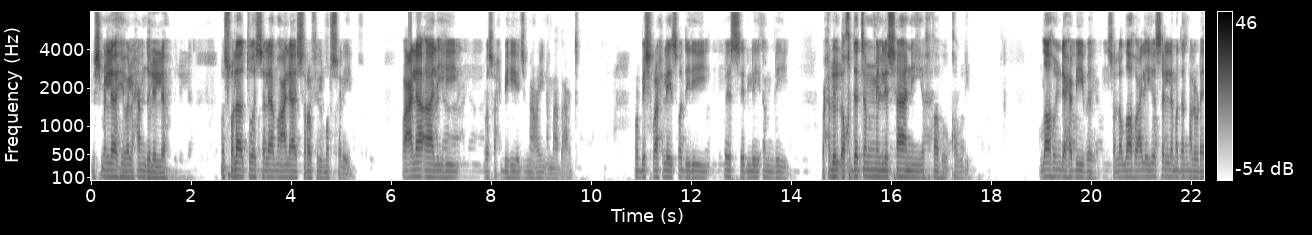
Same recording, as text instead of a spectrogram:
بسم الله والحمد لله والصلاة والسلام على أشرف المرسلين وعلى آله وصحبه أجمعين أما بعد رب اشرح لي صدري ويسر لي أمري واحلل عقدة من لساني يفقه قولي അള്ളാഹുവിൻ്റെ ഹബീബ് സല്ലല്ലാഹു അലൈഹി വസല്ലമ തങ്ങളുടെ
